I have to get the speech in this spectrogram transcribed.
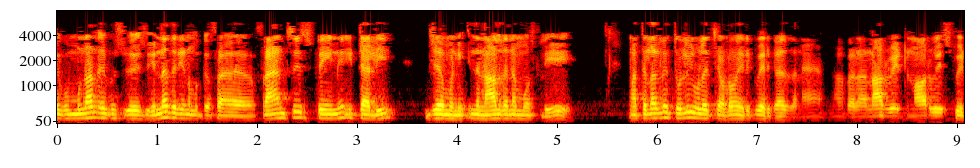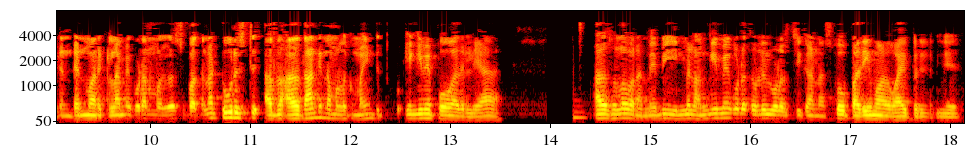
இப்ப முன்னாடி என்ன தெரியும் நமக்கு? பிர- பிரான்ஸ் ஸ்பெயின் இட்டாலி ஜெர்மனி இந்த நாலு தானே மோஸ்ட்லி மத்த எல்லாத்துலயும் தொழில் வளர்ச்சி அவ்வளவு இருக்கவே இருக்காது தானே? நார்வே நார்வே ஸ்வீடன் டென்மார்க் எல்லாமே கூட நம்ம யோசிச்சு பார்த்தோம்னா டூரிஸ்ட் அதை தாண்டி நம்மளுக்கு மைண்ட் எங்கேயுமே போகாது இல்லையா? அதை சொல்ல வரேன். மேபி இனிமேல் அங்கேயுமே கூட தொழில் வளர்ச்சிக்கான ஸ்கோப் அதிகமாக வாய்ப்பு இருக்கு.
